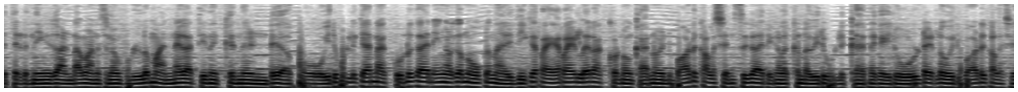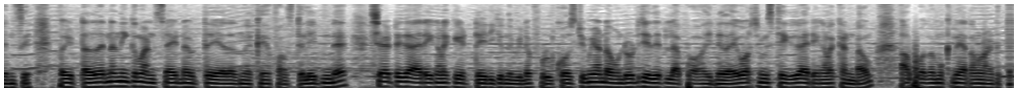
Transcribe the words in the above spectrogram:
എടുത്തിട്ട് നിങ്ങൾക്ക് കണ്ടാൽ മനസ്സിലാവും ഫുള്ള് മഞ്ഞ കത്തി നിൽക്കുന്നുണ്ട്. അപ്പോൾ ഒരു പുള്ളിക്കാരന്റെ അക്കൗണ്ട് കാര്യങ്ങളൊക്കെ നോക്കുന്ന രീതിക്ക് റയർ ആയിട്ടുള്ള ഒരു അക്കൗണ്ടാവും കാരണം ഒരുപാട് കളക്ഷൻസ് കാര്യങ്ങളൊക്കെ ഉണ്ടാവും ഒരു പുള്ളിക്കാരന്റെ കയ്യിൽ. ഓൾഡ് ആയിട്ടുള്ള ഒരുപാട് കളക്ഷൻസ് ഇപ്പോൾ ഇട്ടത് തന്നെ നിങ്ങൾക്ക് മനസ്സിലായിട്ടുണ്ടാവും ഇട്ട് ഏതാണെന്നൊക്കെ ഫസ്റ്റ് ലൈറ്റിന്റെ ഷർട്ട് കാര്യങ്ങളൊക്കെ ഇട്ടിരിക്കുന്നു. പിന്നെ ഫുൾ കോസ്റ്റ്യൂം ഞാൻ ഡൗൺലോഡ് ചെയ്തിട്ടില്ല. അപ്പോൾ അതിന്റെതായ കുറച്ച് മിസ്റ്റേക്ക് കാര്യങ്ങളൊക്കെ ഉണ്ടാവും. അപ്പോൾ നമുക്ക് നേരെ നമ്മൾ അടുത്ത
